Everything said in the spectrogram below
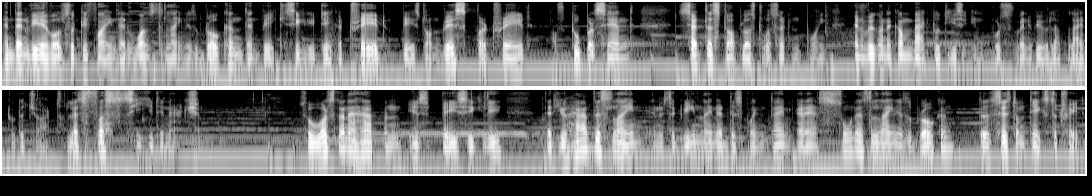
And then we have also defined that once the line is broken, then basically take a trade based on risk per trade of 2%, set the stop loss to a certain point, and we're going to come back to these inputs when we will apply it to the chart. So let's first see it in action. So what's going to happen is basically that you have this line and it's a green line at this point in time. And as soon as the line is broken, the system takes the trade.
